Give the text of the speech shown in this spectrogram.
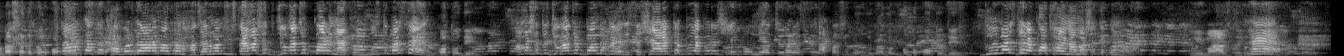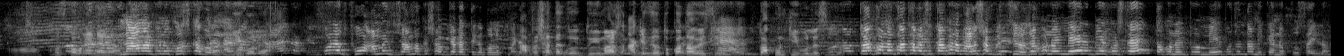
ওনার সাথে কোনো কথা তার কাছে খবর দেওয়ার মতন হাজার মানুষ। আমার সাথে যোগাযোগ করে না এখন বুঝতে পারছেন? কতদিন? আমার সাথে যোগাযোগ বন্ধ করে দিচ্ছে সে আরেকটা বিয়ে করে সেই বউ নিয়ে চলে গেছে। আপনার সাথে যোগাযোগ বন্ধ কতদিন? দুই মাস ধরে কথা হয় না আমার সাথে কোনো। দুই মাস ধরে? হ্যাঁ। ও, খোঁজ খবরে নেয় না? না আমার কোনো খোঁজ খবরও নাই কি বলে? কোনো ফো- আমাকে সব জায়গা থেকে ব্লক মেরে আপনার সাথে দুই- দুই মাস আগে যেহেতু কথা হয়েছে হ্যাঁ। তখন কি বলেছিল? তখনও কথা বলছে তখনও ভালো সম্পর্ক ছিল। যখন ওই মেয়ের বিয়ে করছে তখন ওই মেয়ে পর্যন্ত আমি কেন পোষাইলাম?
